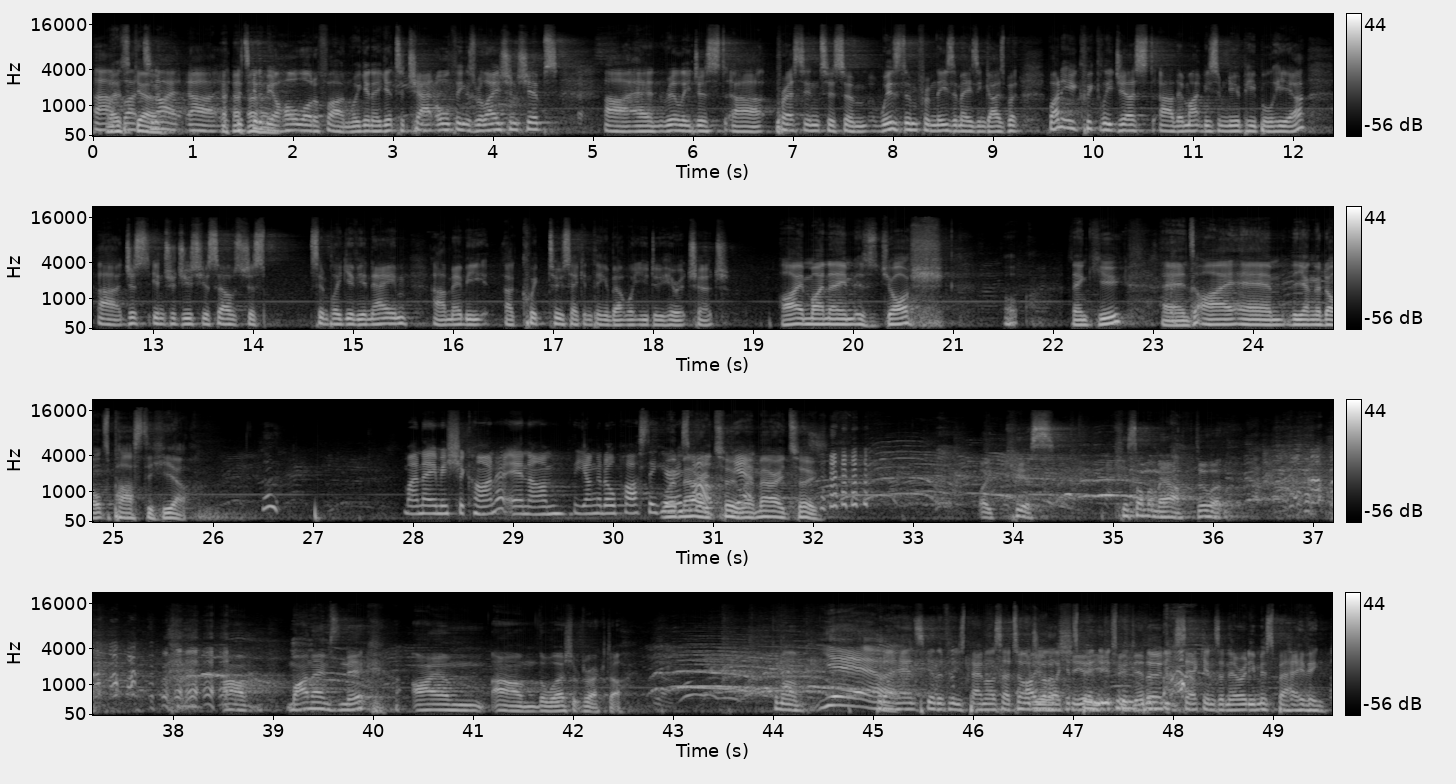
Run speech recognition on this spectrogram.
Uh, but go. tonight, uh, it's going to be a whole lot of fun. We're going to get to chat all things relationships uh, and really just uh, press into some wisdom from these amazing guys. But why don't you quickly just, uh, there might be some new people here, uh, just introduce yourselves, just simply give your name, uh, maybe a quick two second thing about what you do here at church. Hi, my name is Josh. Oh, thank you. And I am the young adults pastor here. My name is Shekinah, and I'm the young adult pastor here We're as married well. too. Yeah. We're married too. Wait, kiss. Kiss on the mouth. Do it. um, my name's Nick. I am um, the worship director. Come on. Yeah. Put our hands together for these panelists. I told I you, gotta like, it's cheer. been, You it's two been 30 seconds and they're already misbehaving.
